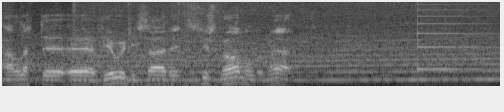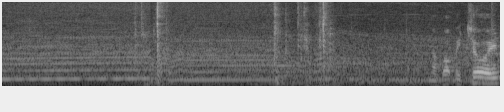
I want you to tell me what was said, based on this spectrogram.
I'll let the uh, viewer decide. It's just normal to me. I've got my toe in.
